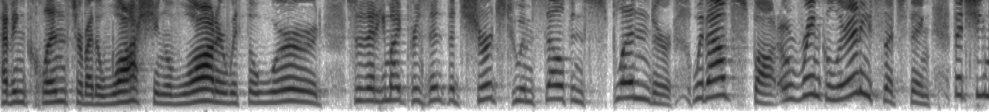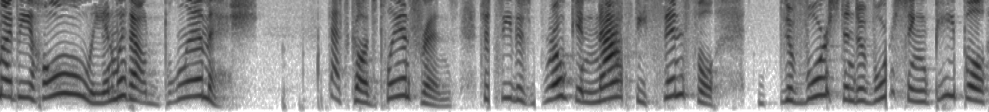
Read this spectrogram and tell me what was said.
having cleansed her by the washing of water with the word, so that he might present the church to himself in splendor, without spot or wrinkle or any such thing, that she might be holy and without blemish. That's God's plan, friends, to see this broken, nasty, sinful, divorced and divorcing people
